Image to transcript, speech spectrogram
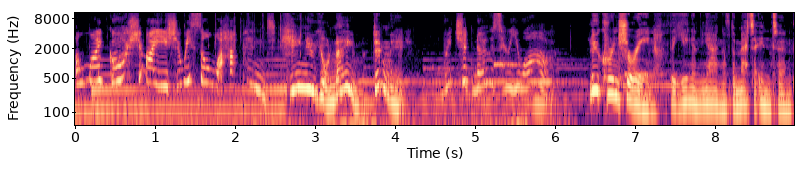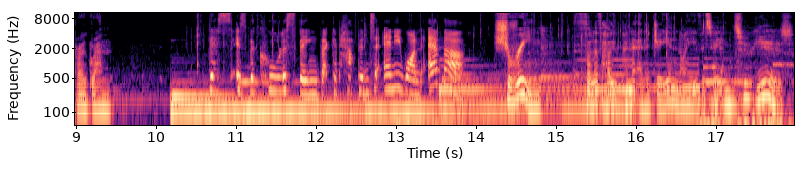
Oh my gosh, Aisha, we saw what happened. He knew your name, didn't he? Richard knows who you are. Luca and Shireen, the yin and yang of the Meta Intern program. This is the coolest thing that could happen to anyone ever. Shireen, full of hope and energy and naivety. In two years,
